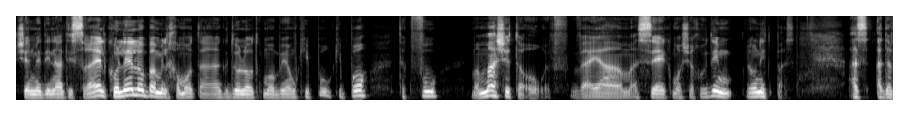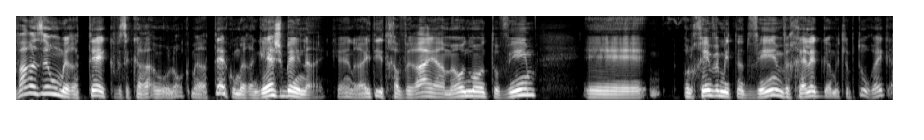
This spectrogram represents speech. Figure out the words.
של מדינת ישראל, כולל לא במלחמות הגדולות כמו ביום כיפור, כי פה תקפו ממש את העורף, והיה מעשה, כמו שאנחנו יודעים, לא נתפס. אז הדבר הזה הוא מרתק, וזה קרה, הוא לא רק מרתק, הוא מרגש בעיניי, כן? ראיתי את חבריי המאוד מאוד טובים, אה, הולכים ומתנדבים, וחלק גם התלבטו, רגע,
